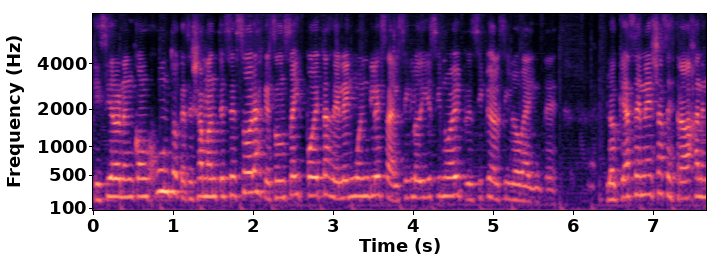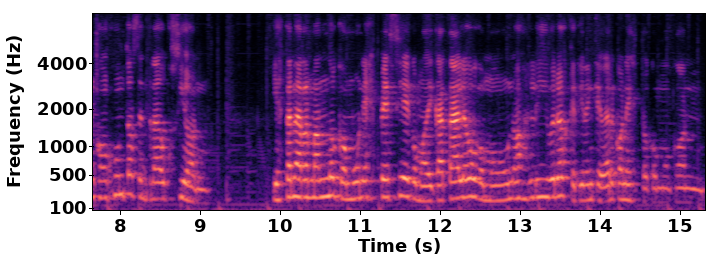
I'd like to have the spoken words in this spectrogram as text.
que hicieron en conjunto, que se llama Antecesoras, que son seis poetas de lengua inglesa del siglo XIX y principio del siglo XX lo que hacen ellas es trabajan en conjuntos en traducción y están armando como una especie como de catálogo, como unos libros que tienen que ver con esto, como con...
